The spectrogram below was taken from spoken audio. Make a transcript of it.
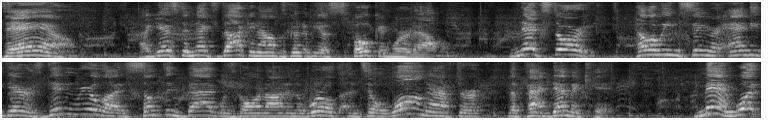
Damn. I guess the next Dokken album is going to be a spoken word album. Next story. Helloween singer Andi Deris didn't realize something bad was going on in the world until long after the pandemic hit. Man, what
